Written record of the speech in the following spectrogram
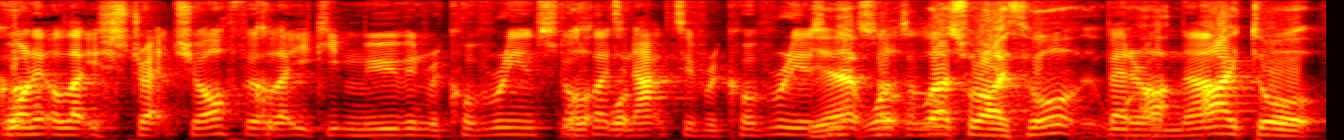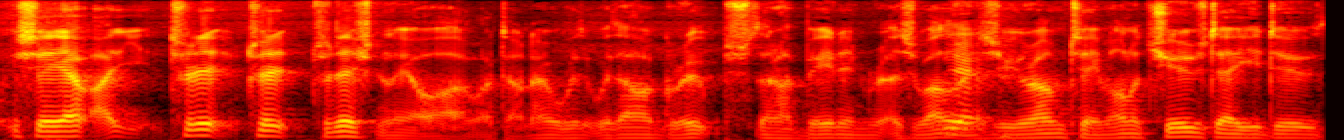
Cool. one. It'll let you stretch off. It'll let you keep moving, recovery and stuff. Well, like it's well- an active recovery, isn't yeah, it? So well, it's a lot- that's what I thought. better Well, on that. I thought, you see, I, I, tradi- tra- traditionally, or I don't know, with, with our groups that I've been in as well Yeah. as your own team, on a Tuesday you do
